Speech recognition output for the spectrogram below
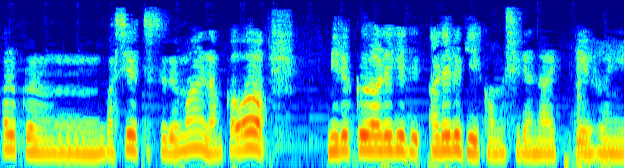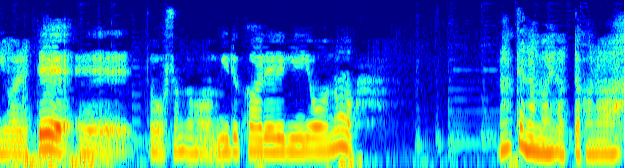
はるくんが手術する前なんかは、ミルクアレルアレルギーかもしれないっていう風に言われて、えー、っと、そのミルクアレルギー用の、なんて名前だったかな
